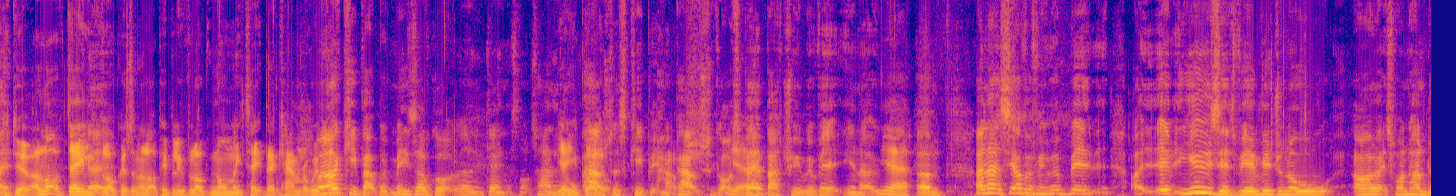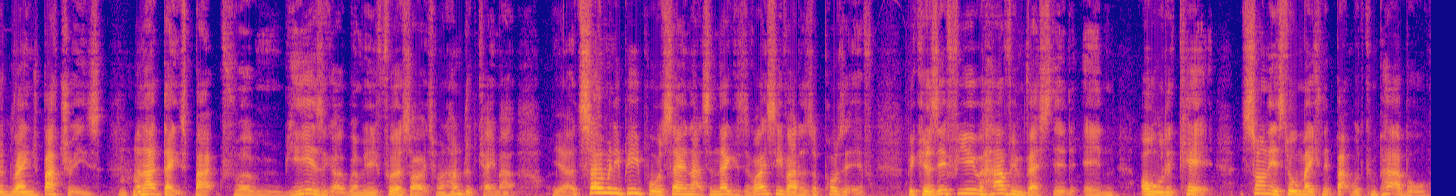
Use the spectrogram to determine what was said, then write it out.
We Yeah. do it. A lot of daily Yeah. vloggers and a lot of people who vlog normally take their camera with Well, I keep that with me. So I've got uh, again, it's not handy. Yeah, you've got a pouch. little Let's keep it in your pouch. pouch. You've got a Yeah. spare battery with it. You know. Yeah. Um, and that's the other thing. It, it uses the original RX100 range batteries, Mm-hmm. and that dates back from years ago when the first RX100 came out. Yeah. So many people were saying that's a negative. I see that as a positive because if you have invested in older kit, Sony is still making it backward compatible.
